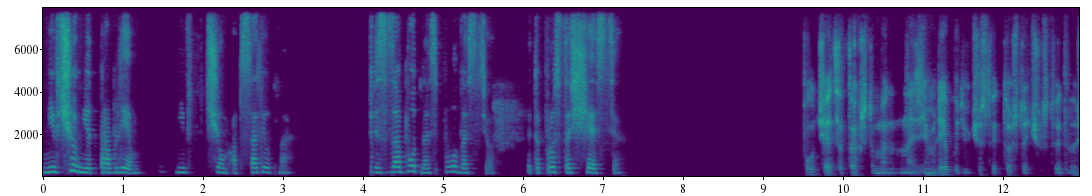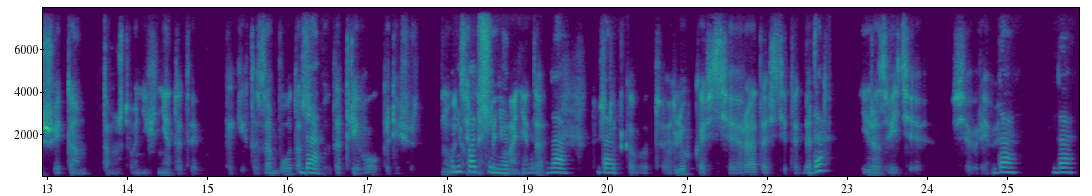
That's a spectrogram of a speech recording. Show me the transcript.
Ни в чем нет проблем, ни в чем абсолютно. Беззаботность полностью – это просто счастье. Получается так, что мы на Земле будем чувствовать то, что чувствует выше и там, потому что у них нет этой каких-то забот, особых, да, да тревог или еще ну, у них вообще понимания, нет. Да, да. То есть да. только вот легкость, радость и так далее. Да. И развитие все время. Да, да.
